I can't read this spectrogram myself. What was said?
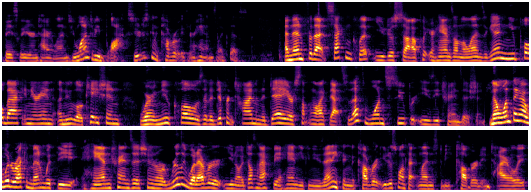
basically your entire lens, you want it to be black. So you're just gonna cover it with your hands like this. And then for that second clip, you just uh, put your hands on the lens again, and you pull back and you're in a new location, wearing new clothes at a different time in the day or something like that. So that's one super easy transition. Now, one thing I would recommend with the hand transition, or really whatever, you know, it doesn't have to be a hand, you can use anything to cover it. You just want that lens to be covered entirely.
